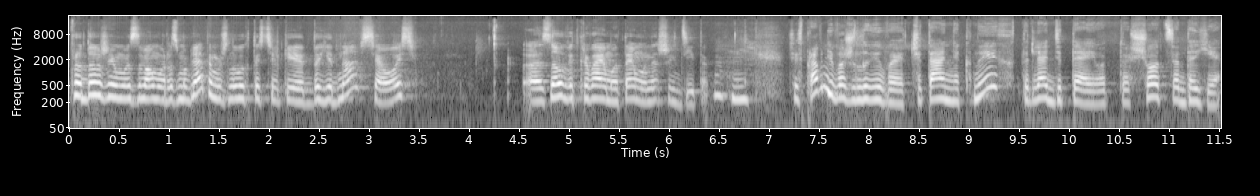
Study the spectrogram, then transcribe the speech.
Продовжуємо з вами розмовляти. Можливо, хтось тільки доєднався. Ось е, знову відкриваємо тему наших діток. Чи справді важливе читання книг для дітей? От що це дає?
